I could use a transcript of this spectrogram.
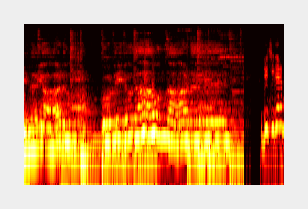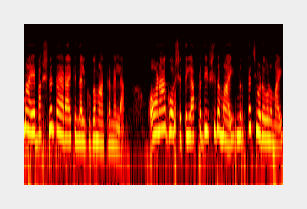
ഇലയാടും കുളിരുതാവും നാട്. രുചികരമായ ഭക്ഷണം തയ്യാറാക്കി നൽകുക മാത്രമല്ല ഓണാഘോഷത്തിൽ അപ്രതീക്ഷിതമായി നൃത്തച്ചുവടുകളുമായി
